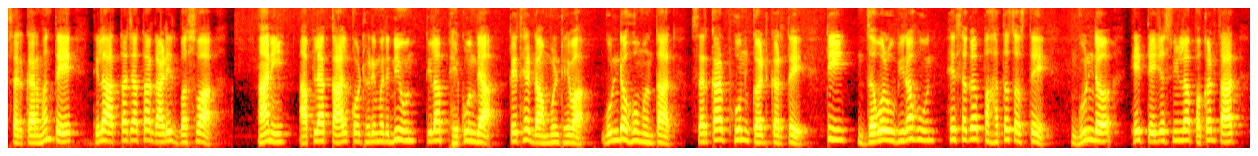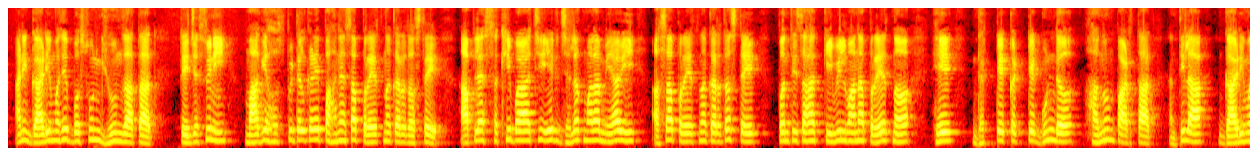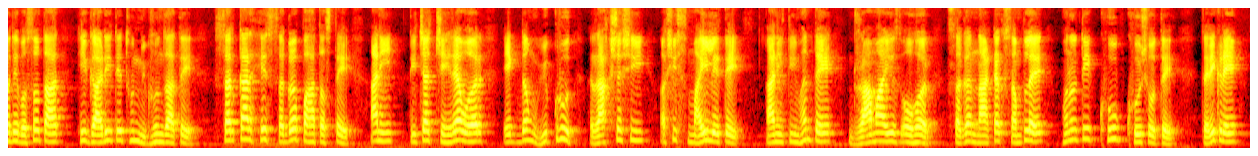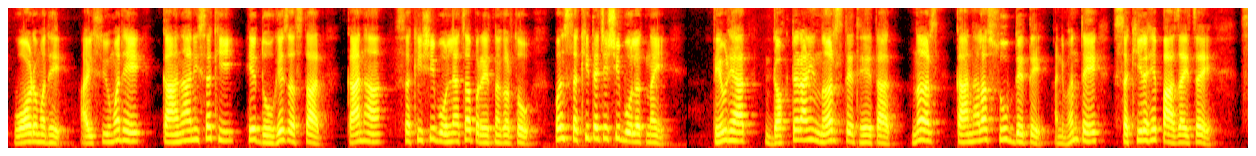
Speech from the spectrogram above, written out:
सरकार म्हणते तिला आत्ताच्या आता गाडीत बसवा आणि आपल्या काल कोठडीमध्ये नेऊन तिला फेकून द्या. तेथे डांबून ठेवा. गुंड हो म्हणतात सरकार फोन कट करते. ती जवळ उभी राहून हे सगळं पाहतच असते. गुंड हे तेजस्विनीला पकडतात आणि गाडीमध्ये बसून घेऊन जातात. तेजस्विनी मागे हॉस्पिटलकडे पाहण्याचा प्रयत्न करत असते. आपल्या सखी बाळाची एक झलक मला मिळावी असा प्रयत्न करत असते पण तिचा हा केविलवाना प्रयत्न हे धट्टे कट्टे गुंड हाणून पाडतात आणि तिला गाडीमध्ये बसवतात. ही गाडी तेथून निघून जाते. सरकार हे सगळं पाहत असते आणि तिच्या चेहऱ्यावर एकदम विकृत राक्षसी अशी स्माईल येते आणि ती म्हणते ड्रामा इज ओव्हर सगळं नाटक संपलंय. म्हणून ती खूप खुश होते. तर इकडे वॉर्डमध्ये आय सी यूमध्ये कान्हा आणि सखी हे दोघेच असतात. कान्हा सखीशी बोलण्याचा प्रयत्न करतो पण सखी त्याच्याशी बोलत नाही. तेवढ्यात डॉक्टर आणि नर्स तेथे येतात. नर्स कान्हाला सूप देते आणि म्हणते सखीला हे पाजायचं आहे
